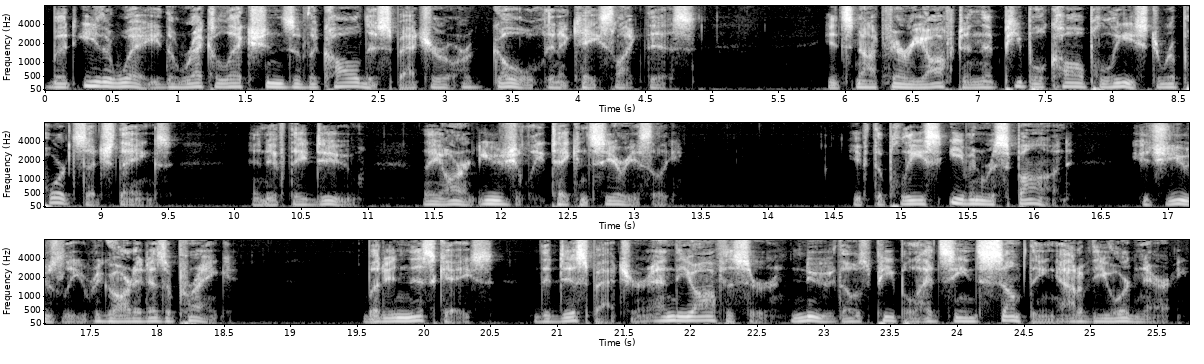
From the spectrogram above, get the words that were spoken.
but either way, the recollections of the call dispatcher are gold in a case like this. It's not very often that people call police to report such things, and if they do, they aren't usually taken seriously. If the police even respond, it's usually regarded as a prank. But in this case, the dispatcher and the officer knew those people had seen something out of the ordinary.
